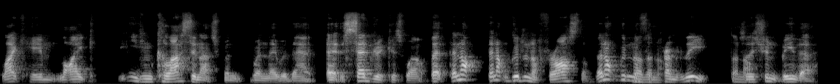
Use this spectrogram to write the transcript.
like him, like even Kolasinac when, when they were there, uh, Cedric as well. They're, they're not they're not good enough for Arsenal. They're not good enough they're for the. Premier League, They're so not. they shouldn't be there.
